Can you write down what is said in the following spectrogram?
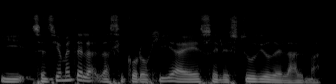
Y sencillamente la, la psicología es el estudio del alma.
